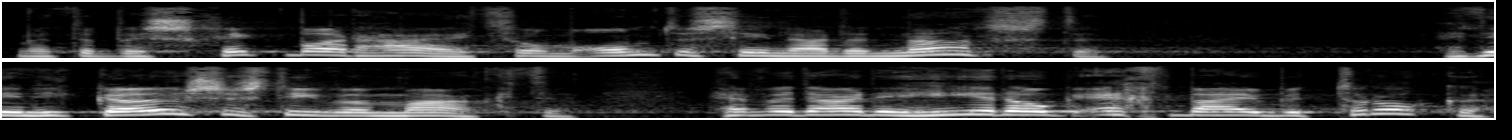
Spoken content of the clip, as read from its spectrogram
Met de beschikbaarheid om om te zien naar de naaste. En in die keuzes die we maakten, hebben we daar de Heer ook echt bij betrokken.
